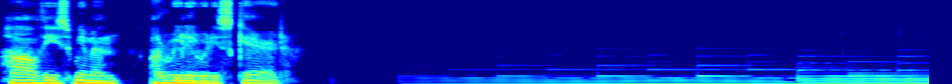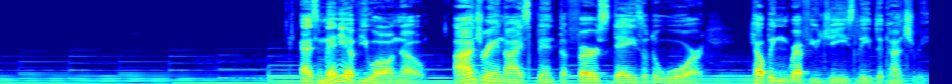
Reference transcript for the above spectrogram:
how these women are really, really scared. As many of you all know, Andre and I spent the first days of the war helping refugees leave the country.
